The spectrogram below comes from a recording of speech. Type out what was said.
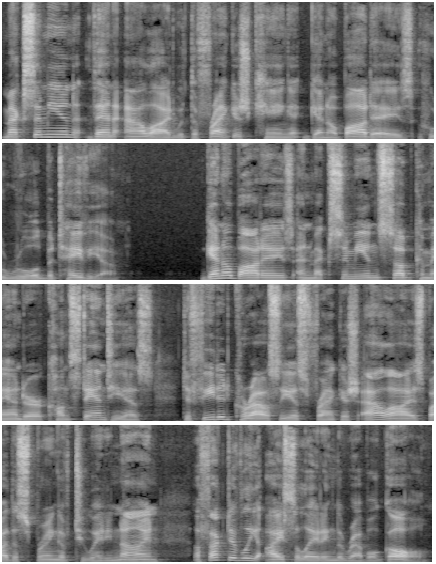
Maximian then allied with the Frankish king Gennobaudes, who ruled Batavia. Gennobaudes and Maximian's subcommander Constantius defeated Carausius' Frankish allies by the spring of 289, effectively isolating the rebel Gaul.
